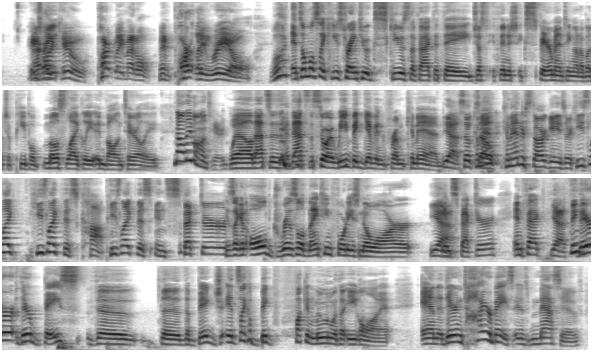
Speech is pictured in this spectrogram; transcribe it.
he's like you, partly metal and partly real. What? It's almost like he's trying to excuse the fact that they just finished experimenting on a bunch of people, most likely involuntarily. no, they volunteered. Well, that's a, that's the story we've been given from Command. Yeah, so, Command, Commander Stargazer, he's like he's like this cop. He's like this inspector. He's like an old grizzled 1940s noir Yeah. inspector. In fact, Yeah, think- their their base, the the the big, it's like a big fucking moon with an eagle on it, and their entire base it is massive.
